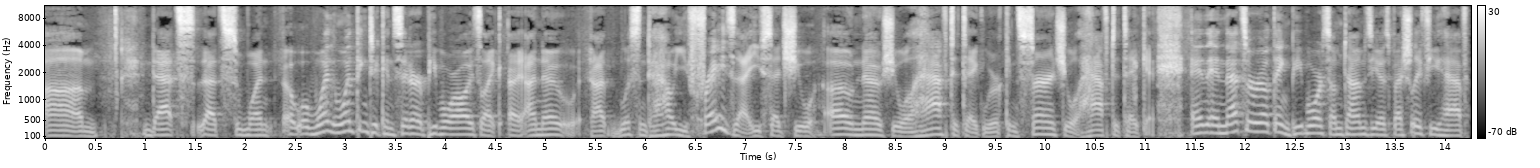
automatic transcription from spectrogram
Um, that's that's one uh, one one thing to consider. People are always like, I, I know. I listened to how you phrase that. You said she will. Oh no, she will have to take. We were concerned she will have to take it, and and that's a real thing. People are sometimes, you know, especially if you have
